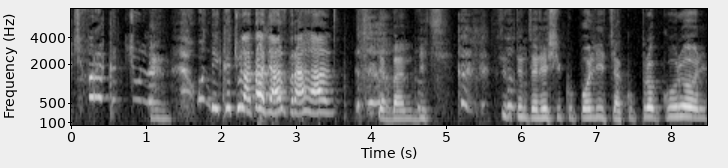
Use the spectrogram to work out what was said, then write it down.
și fără căciulă. Unde-i căciula ta de astrahan? De bandiți. Sunt înțeleși și cu poliția, cu procurorii.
